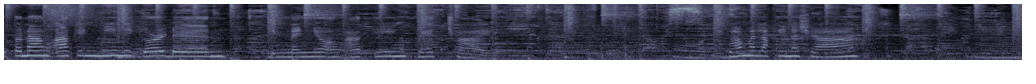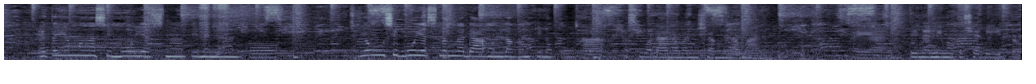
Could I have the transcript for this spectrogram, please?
Ito na ang aking mini garden. Tingnan nyo ang aking pechay. Oh, diba malaki na siya? Hmm. Ito yung mga sibuyas na tinanim ko. Yung sibuyas lang na dahon lang ang kinukuha kasi wala naman siyang laman. Ayan, tinanim ko siya dito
